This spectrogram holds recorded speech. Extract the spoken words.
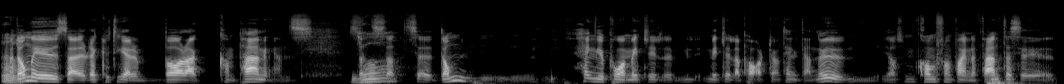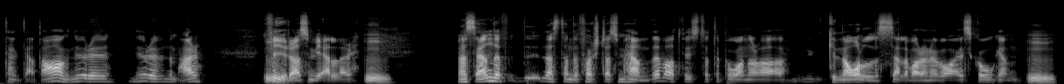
Men ja. de är ju så här rekryterbara companions. Så, ja. så att eh, de hänger ju på mitt, lilla, mitt lilla party och tänkte att nu, jag som kom från Final Fantasy, tänkte att ah, nu, är det, nu är det de här mm. fyra mm. som gäller. Mm. Men sen det, nästan det första som hände var att vi stötte på några gnolls eller vad det nu var i skogen. Mm.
